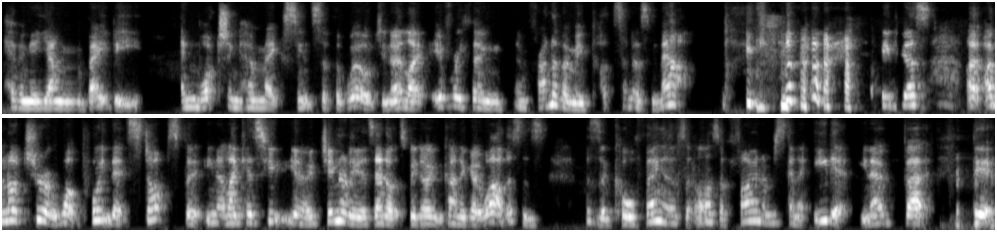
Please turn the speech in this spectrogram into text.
having a young baby and watching him make sense of the world, you know, like everything in front of him he puts in his mouth. he just I, am not sure at what point that stops but you know like as you you know generally as adults we don't kind of go wow this is this is a cool thing. It's, oh, it's a phone. I'm just going to eat it you know? But there,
